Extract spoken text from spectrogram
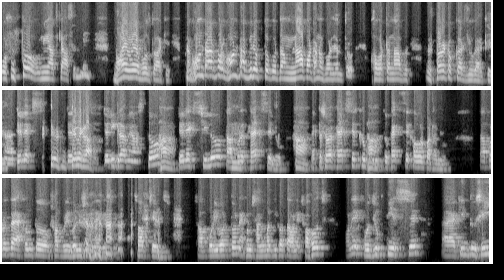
অসুস্থ, উনি আজকে আসেননি। ভয়ে ভয়ে বলতো আর কি। মানে ঘণ্টার পর ঘণ্টা বিরক্ত করতাম না পাঠানো পর্যন্ত খবরটা না টরেটক্কার যুগ আর কি। হ্যাঁ, টেলেক্স টে- টেলিগ্রাফ টেলিগ্রামে আসতো হ্যাঁ। টেলেক্স ছিল তারপরে ফ্যাক্স এলো। হ্যাঁ। একটা সময় ফ্যাক্সের খুব হ্যাঁ। গুরুত্ব ফ্যাক্সে খবর পাঠানো। তারপরে তো এখন তো সব রিভলিউশন হয়ে গেছে সব চেঞ্জ সব পরিবর্তন এখন সাংবাদিকতা অনেক সহজ অনেক প্রযুক্তি এসছে। কিন্তু সেই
